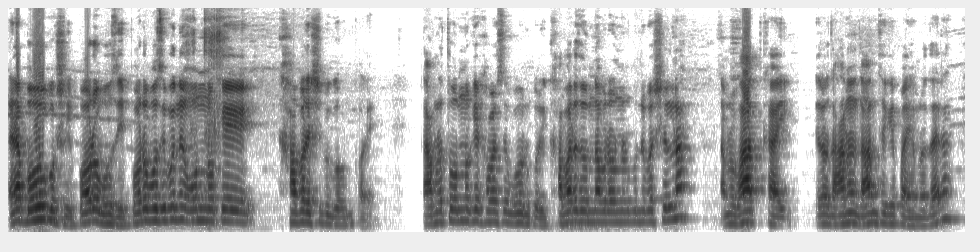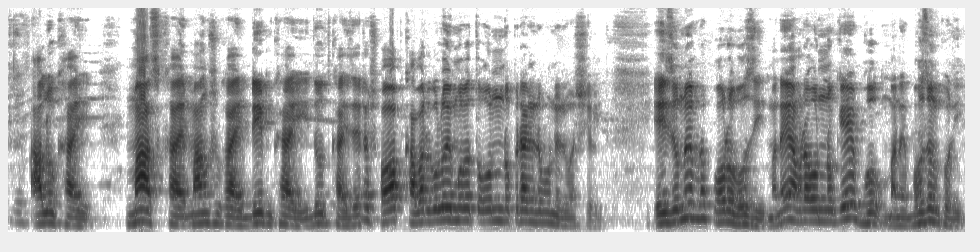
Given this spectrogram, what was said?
এরা বহুকোষী পরভোজী। পরভোজী মানে অন্যকে খাবার হিসেবে গ্রহণ করে। আমরা তো অন্যকে খাবার হিসেবে গ্রহণ করি। খাবারের জন্য আমরা অন্য নির্ভরশীল না। আমরা ভাত খাই এরা ধান ধান থেকে পাই আমরা তাই না? আলু খাই মাছ খাই মাংস খাই ডিম খাই দুধ খাই যেটা সব খাবারগুলোই মূলত অন্য প্রাণীর উপর নির্ভরশীল। এই জন্যই আমরা পরভোজী মানে আমরা অন্যকে ভো- মানে ভোজন করি।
